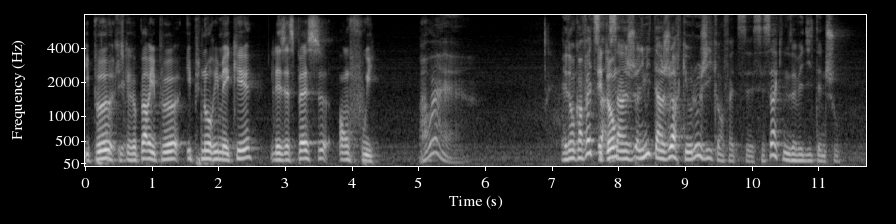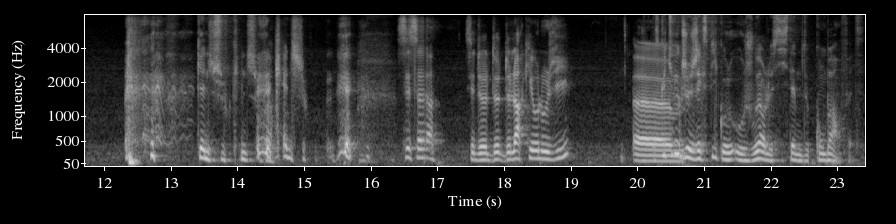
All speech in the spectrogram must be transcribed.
Il peut, quelque part, il peut hypno-remaker les espèces enfouies. Ah ouais. Et donc en fait, donc- c'est un limite un jeu archéologique en fait. C'est ça qui nous avait dit Tenchu. Kenshu, Kenshu. Kenshu. C'est ça. C'est de, de, de l'archéologie. Est-ce que tu veux Euh, que je- j'explique aux, aux joueurs le système de combat en fait?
